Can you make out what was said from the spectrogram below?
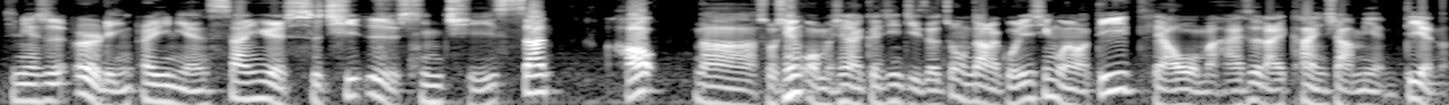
今天是二零二一年三月十七日，星期三。好，那首先我们先来更新几则重大的国际新闻啊。第一条，我们还是来看一下缅甸呢。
